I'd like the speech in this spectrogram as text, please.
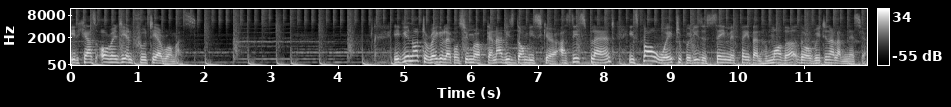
it has orangey and fruity aromas. If you're not a regular consumer of cannabis, don't be scared, as this plant is far away to produce the same effect than her mother, the original Amnesia.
